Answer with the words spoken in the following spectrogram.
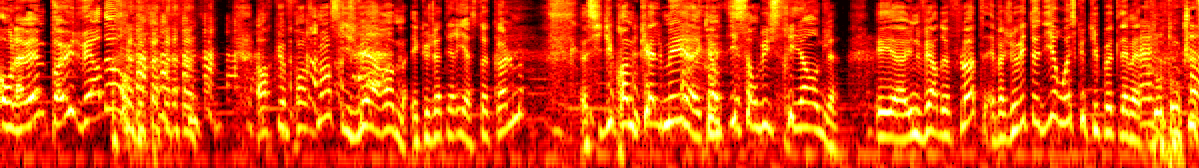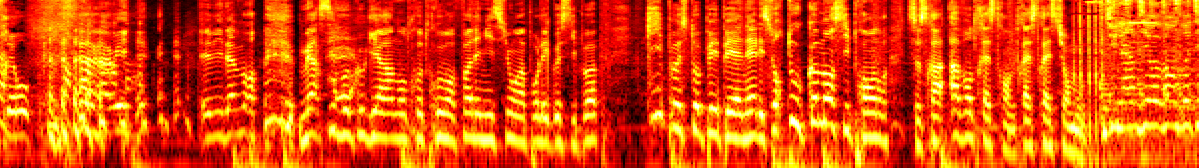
on n'a même pas eu de verre d'eau. Alors que franchement, si je vais à Rome et que j'atterris à Stockholm, euh, si tu crois me calmer avec un petit sandwich triangle et euh, une verre de flotte, eh ben je vais te dire où est-ce que tu peux te les mettre. Dans ton cul, frérot. Ah oui, évidemment. Merci beaucoup Guérin. On te retrouve en fin d'émission hein, pour les Gossip Pop. Qui peut stopper PNL et surtout comment s'y prendre? Ce sera avant 13h30, 13h13 sur Move. Du lundi au vendredi,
